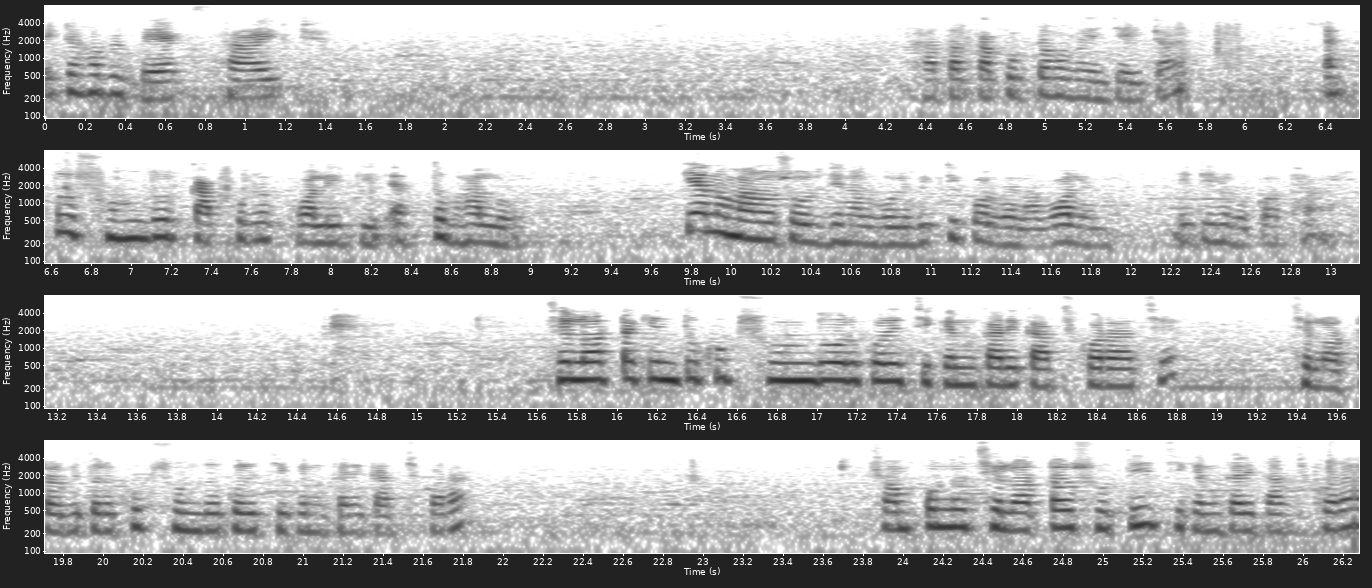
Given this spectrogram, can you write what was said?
এটা হবে ব্যাক সাইড হাতার কাপড়টা হবে এই যে এত সুন্দর কাপড়ের কোয়ালিটি এত ভালো। কেন মানুষ অরিজিনাল বলে বিক্রি করবে না? বলেন, এটি হলো কথা। ছেলোয়ারটা কিন্তু খুব সুন্দর করে চিকেন কারি কাজ করা আছে। ছেলোয়ারটার ভিতরে খুব সুন্দর করে চিকেন কারি কাজ করা। সম্পূর্ণ ছেলোয়ারটাও সুতি চিকেন কারি কাজ করা।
